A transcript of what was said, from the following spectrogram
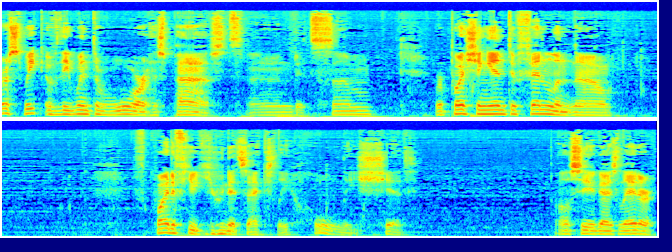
First week of the Winter War has passed and it's um we're pushing into Finland now. Quite a few units actually. Holy shit. I'll see you guys later.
